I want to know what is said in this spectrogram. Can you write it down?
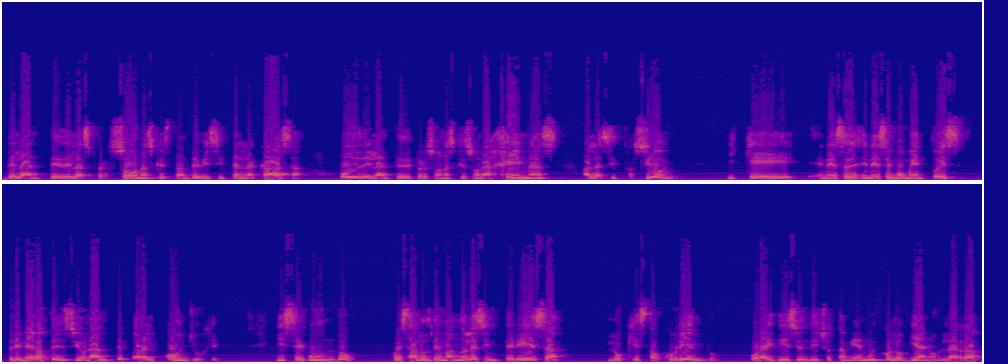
delante de las personas que están de visita en la casa o delante de personas que son ajenas a la situación y que en ese, en ese momento es primero tensionante para el cónyuge y segundo, pues a los demás no les interesa lo que está ocurriendo. Por ahí dice un dicho también muy colombiano, la,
